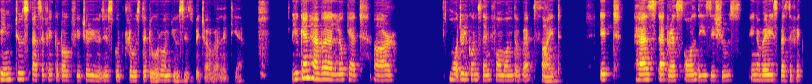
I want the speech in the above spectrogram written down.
Being too specific about future uses could close the door on uses which are valid here. You can have a look at our model consent form on the website. It has addressed all these issues in a very specific,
